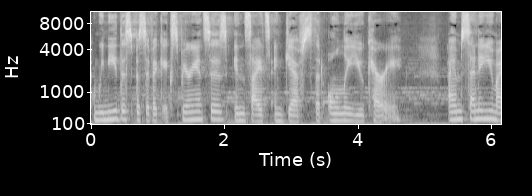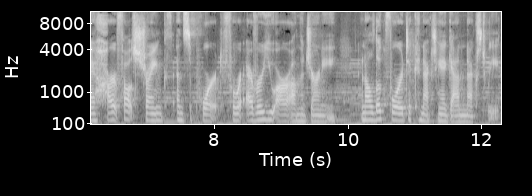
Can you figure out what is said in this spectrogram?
and we need the specific experiences, insights, and gifts that only you carry. I am sending you my heartfelt strength and support for wherever you are on the journey, and I'll look forward to connecting again next week.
